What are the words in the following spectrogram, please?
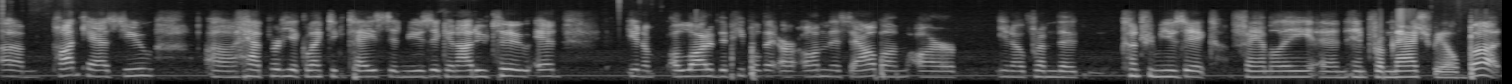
um, podcast. You uh, have pretty eclectic taste in music, and I do too. And you know, a lot of the people that are on this album are, you know, from the country music family and and from Nashville, but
